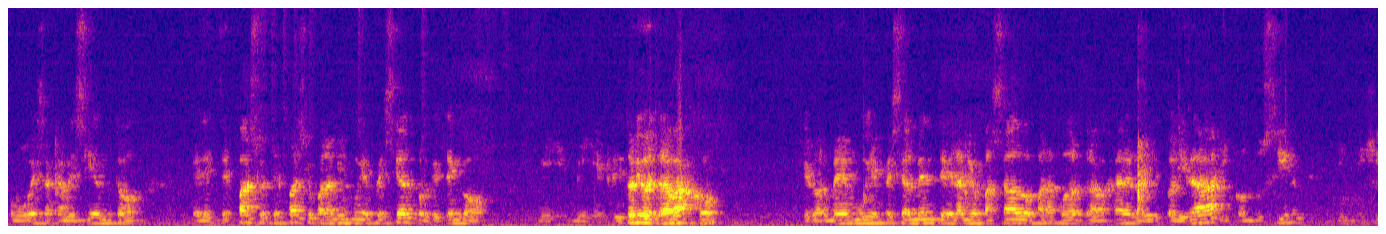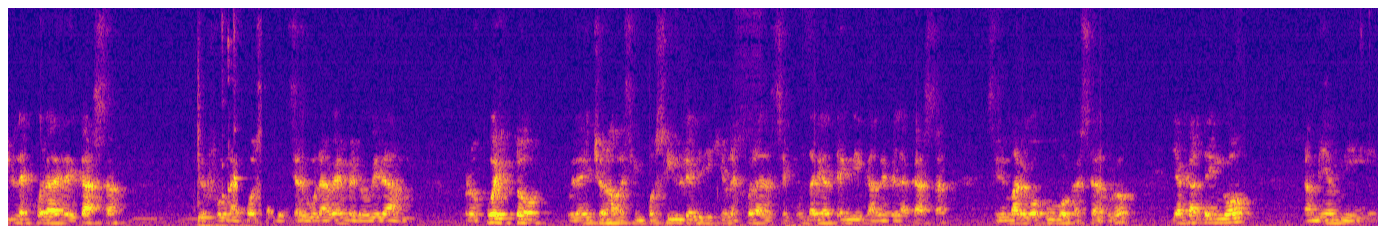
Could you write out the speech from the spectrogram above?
como ves, acá me siento en este espacio. Este espacio para mí es muy especial porque tengo mi, escritorio de trabajo, que lo armé muy especialmente el año pasado para poder trabajar en la virtualidad y conducir dirigir la escuela desde casa, que fue una cosa que si alguna vez me lo hubieran propuesto, hubiera dicho, no, es imposible dirigir una escuela secundaria técnica desde la casa, sin embargo hubo que hacerlo. Y acá tengo también mi,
